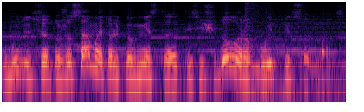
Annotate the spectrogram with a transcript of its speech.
будет все то же самое, только вместо 1000 долларов будет 500 баксов.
